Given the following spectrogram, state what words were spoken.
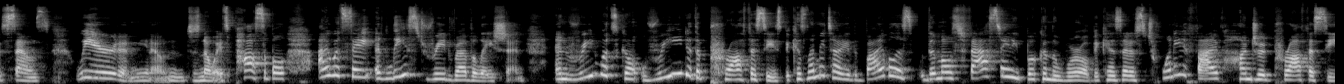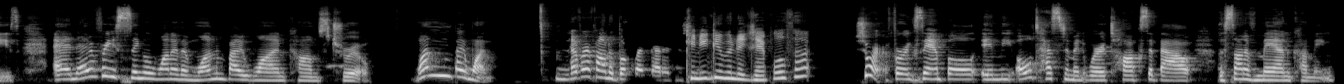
sounds weird and you know there's no way it's possible. I would say at least read revelation and read what's going read the prophecies because let me tell you the bible is the most fascinating book in the world because it has 2500 prophecies and every single one of them one by one comes true. One by one. Never found a book like that can you give an example of that Sure. For example, in the Old Testament, where it talks about the Son of Man coming,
